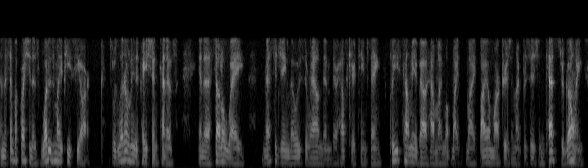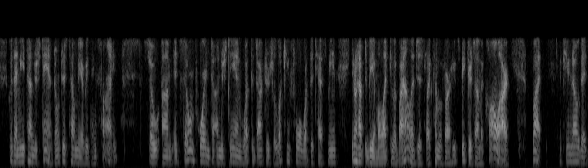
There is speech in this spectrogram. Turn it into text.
And the simple question is, what is my PCR? So it was literally the patient kind of, in a subtle way, messaging those around them, their healthcare team, saying, "Please tell me about how my my my biomarkers and my precision tests are going, because I need to understand. Don't just tell me everything's fine." So um, it's so important to understand what the doctors are looking for, what the tests mean. You don't have to be a molecular biologist like some of our speakers on the call are, but if you know that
